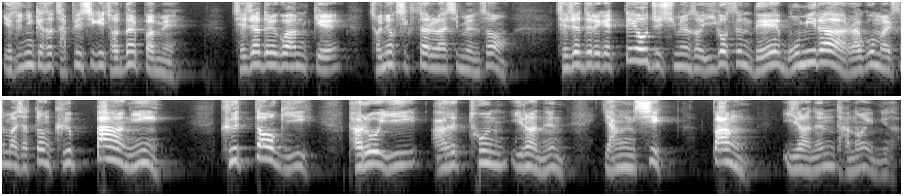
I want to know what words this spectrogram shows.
예수님께서 잡히시기 전날 밤에 제자들과 함께 저녁 식사를 하시면서 제자들에게 떼어주시면서 이것은 내 몸이라 라고 말씀하셨던 그 빵이, 그 떡이 바로 이 아르톤이라는 양식, 빵이라는 단어입니다.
